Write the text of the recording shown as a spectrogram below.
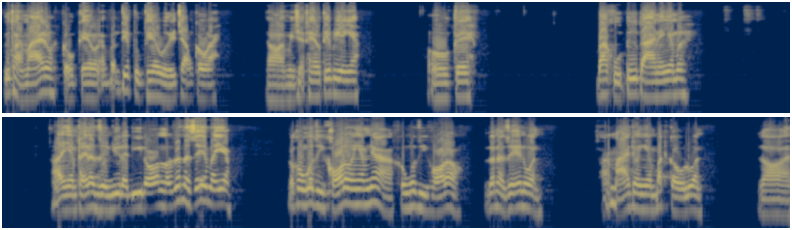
Cứ thoải mái thôi cầu kèo lại vẫn tiếp tục theo với chạm cầu này. Rồi mình sẽ theo tiếp đi anh em. Ok. Ba củ tư tài này anh em ơi. À, anh em thấy là dường như là đi nó nó rất là dễ mà anh em nó không có gì khó đâu anh em nhá, không có gì khó đâu. Rất là dễ luôn. Thoải mái cho anh em bắt cầu luôn. Rồi.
